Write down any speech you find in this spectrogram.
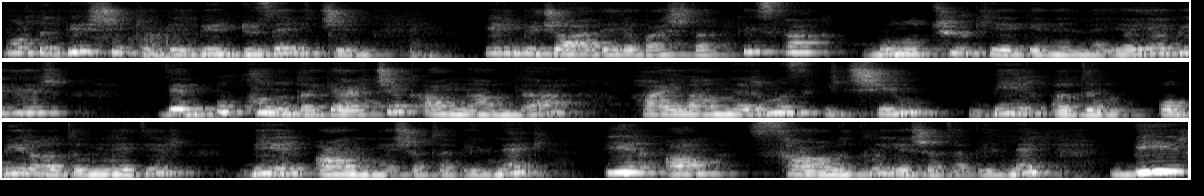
burada bir şekilde bir düzen için bir mücadele başlattıysak bunu Türkiye geneline yayabilir ve bu konuda gerçek anlamda hayvanlarımız için bir adım, o bir adım nedir? Bir an yaşatabilmek, bir an sağlıklı yaşatabilmek, bir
